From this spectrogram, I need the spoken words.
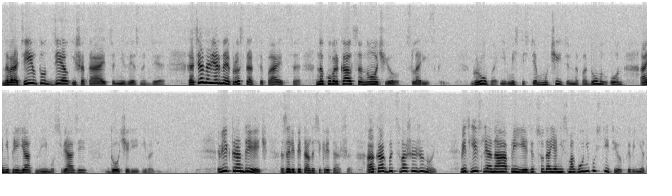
Наворотил тут дел и шатается неизвестно где. Хотя, наверное, просто отсыпается, накувыркался ночью с Лариской. Грубо и вместе с тем мучительно подумал он о неприятной ему связи дочери и Вадима. «Виктор Андреевич», — залепетала секретарша, — «а как быть с вашей женой? Ведь если она приедет сюда, я не смогу не пустить ее в кабинет.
